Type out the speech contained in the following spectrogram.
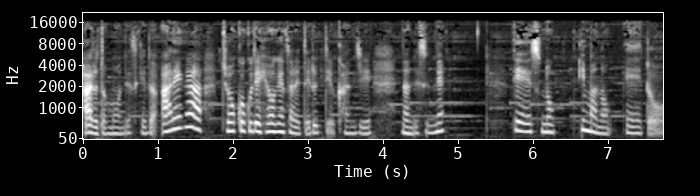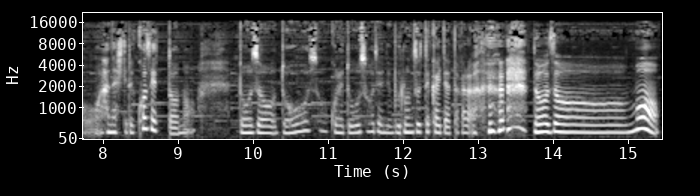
あると思うんですけどあれが彫刻で表現されてるっていう感じなんですよね。でその今の、えーと、話してるコゼットの銅像銅像これ銅像だよね。ブロンズって書いてあったから。銅像も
